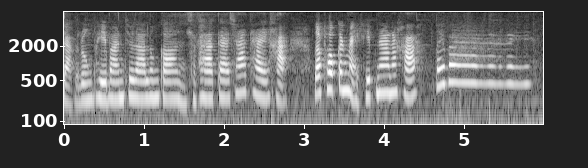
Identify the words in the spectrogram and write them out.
จากโรงพยาบาลจุฬาลงกรณ์สภากาชาติไทยค่ะ แล้วพบกันใหม่คลิปหน้านะคะ บ๊ายบาย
